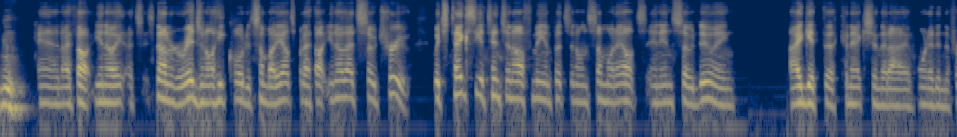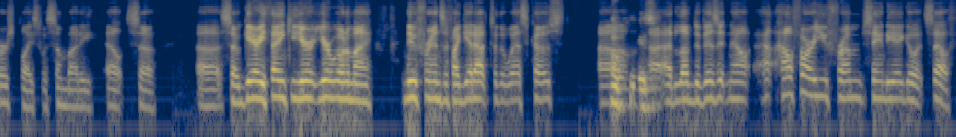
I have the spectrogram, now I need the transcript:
Mm. And I thought, you know, it's it's not an original. He quoted somebody else, but I thought, you know, that's so true. Which takes the attention off me and puts it on someone else, and in so doing, I get the connection that I wanted in the first place with somebody else. So, uh, so Gary, thank you. You're you're one of my new friends. If I get out to the West Coast, Oh, um, oh, I'd love to visit. Now, how far are you from San Diego itself?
